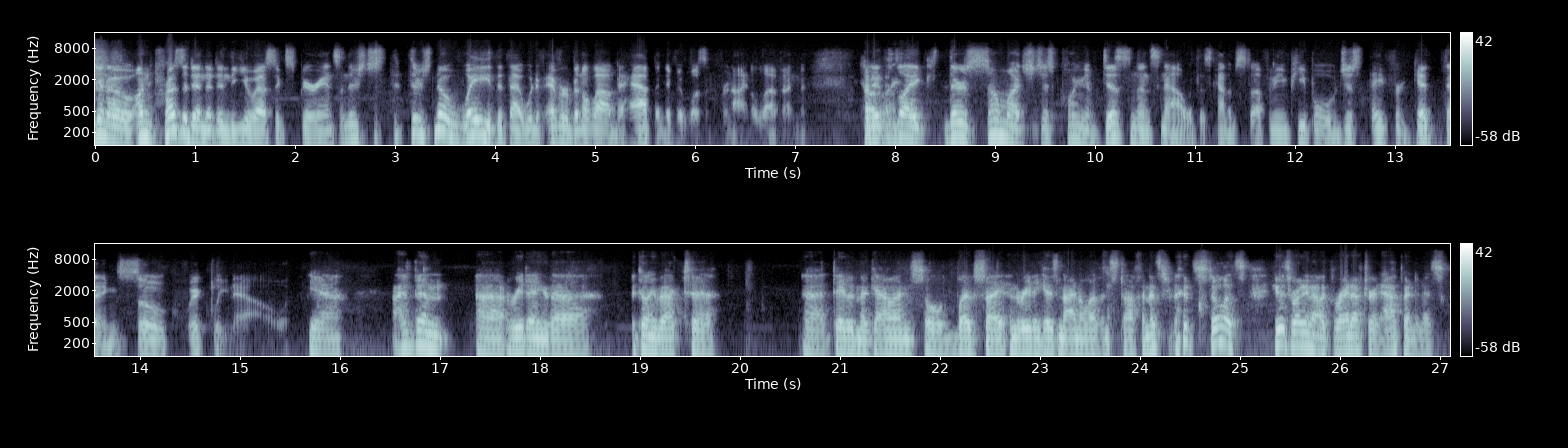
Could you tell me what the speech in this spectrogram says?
you know, unprecedented in the US experience. And there's just, there's no way that that would have ever been allowed to happen if it wasn't for 9 11. But Totally. it's like, there's so much just cognitive dissonance now with this kind of stuff. I mean, people just, they forget things so quickly now. Yeah, I've been uh, reading the going back to uh, David McGowan's old website and reading his 9/11 stuff, and it's it's still it's he was writing that like right after it happened, and it's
